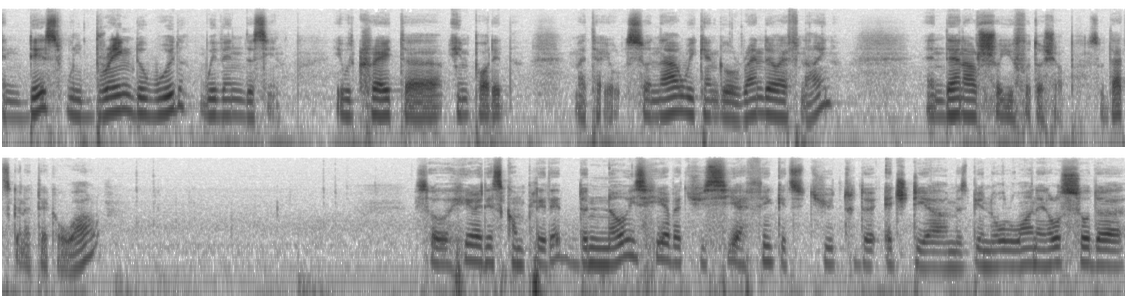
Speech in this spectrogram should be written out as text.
and this will bring the wood within the scene it would create uh, imported material so now we can go render F9 and then I'll show you Photoshop so that's gonna take a while so here it is completed. The noise here that you see, I think it's due to the HDR, must be an old one, and also the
